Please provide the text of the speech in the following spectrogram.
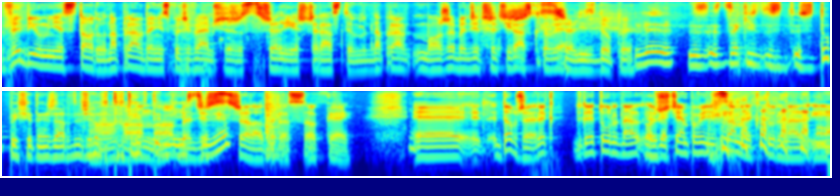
wybił mnie z toru. Naprawdę nie spodziewałem się, że strzeli jeszcze raz tym. Naprawdę, może będzie trzeci raz, kto wie. Strzeli z dupy. Z, z, jakiś, z, z dupy się ten żart wziął Oho, tutaj w tym no, miejscu, będziesz nie? strzelał teraz, okej. E, Dobrze, Returnal, już Dobrze. chciałem powiedzieć sam Returnal i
